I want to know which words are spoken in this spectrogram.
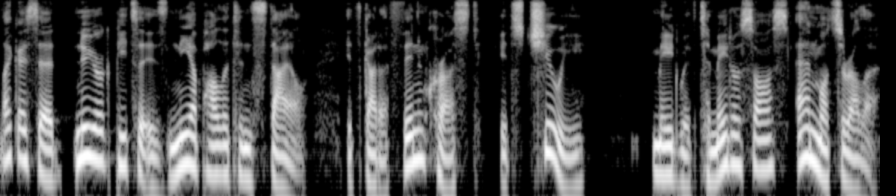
Like I said, New York pizza is Neapolitan style. It's got a thin crust, it's chewy, made with tomato sauce and mozzarella,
